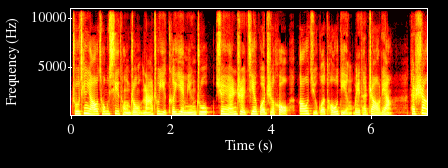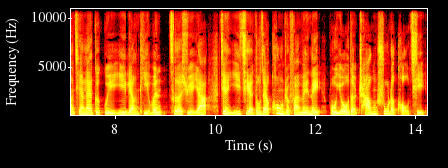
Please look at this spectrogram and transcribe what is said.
楚清瑶从系统中拿出一颗夜明珠，轩辕志接过之后，高举过头顶为他照亮。他上前来给鬼医量体温、测血压，见一切都在控制范围内，不由得长舒了口气。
